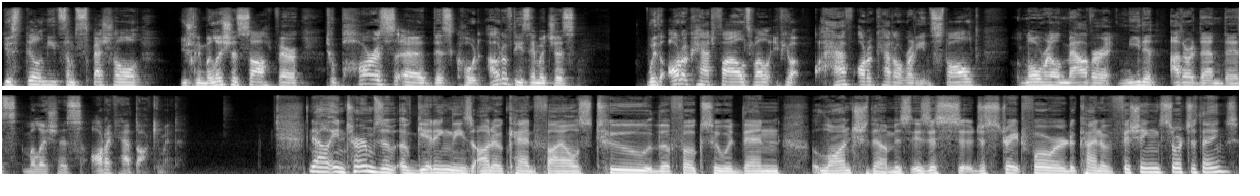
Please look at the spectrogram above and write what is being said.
You still need some special, usually malicious software to parse uh, this code out of these images. With AutoCAD files, well, if you have AutoCAD already installed, no real malware needed other than this malicious AutoCAD document. Now, in terms of, of getting these AutoCAD files to the folks who would then launch them, is, is this just straightforward kind of phishing sorts of things?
